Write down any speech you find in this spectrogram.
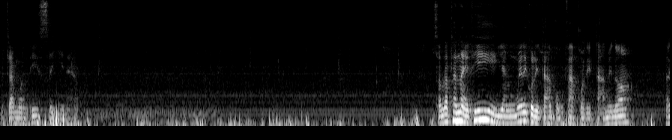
ประจำวันที่ 4 นะครับ สำหรับท่านไหนที่ยังไม่ได้กดติดตามผมฝากกดติดตามด้วยเนาะ และ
